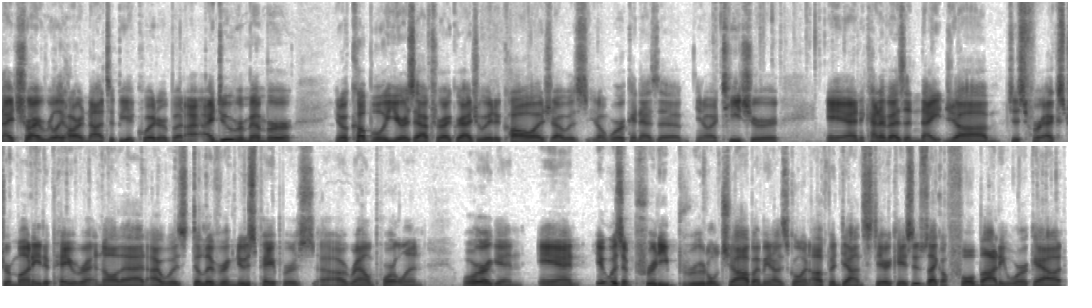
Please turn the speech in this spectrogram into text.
and I try really hard not to be a quitter. But I, I do remember, you know, a couple of years after I graduated college, I was you know working as a you know a teacher and kind of as a night job just for extra money to pay rent and all that i was delivering newspapers uh, around portland oregon. And it was a pretty brutal job. I mean i was going up and down staircases it was like a full body workout.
